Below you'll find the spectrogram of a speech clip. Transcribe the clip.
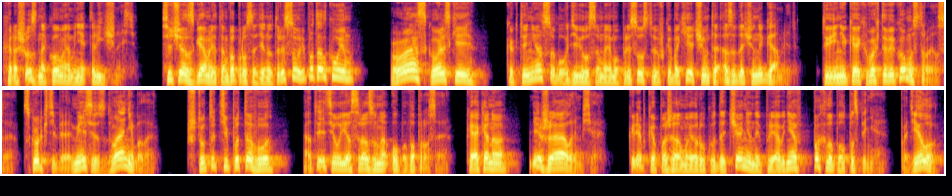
хорошо знакомая мне личность. «Сейчас с Гамлетом вопрос один утрясу и потолкуем». «О, скользкий!» Как-то не особо удивился моему присутствию в кабаке чем-то озадаченный Гамлет. «Ты никак вахтовиком устроился? Сколько тебя? Месяц? Два не было?» «Что-то типа того», — ответил я сразу на оба вопроса. «Как оно?» «Не жалуемся». Крепко пожал мою руку датчанин и, приобняв, похлопал по спине. «По делу?»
